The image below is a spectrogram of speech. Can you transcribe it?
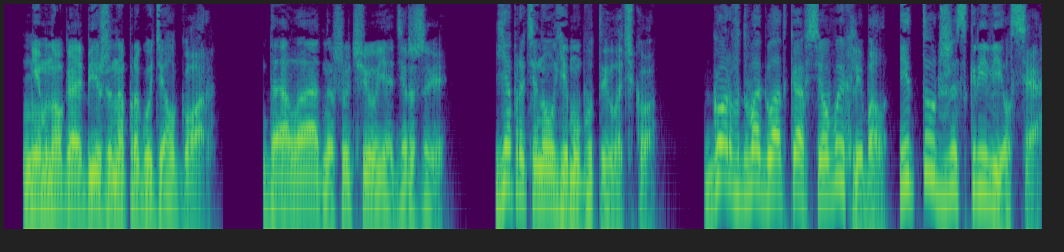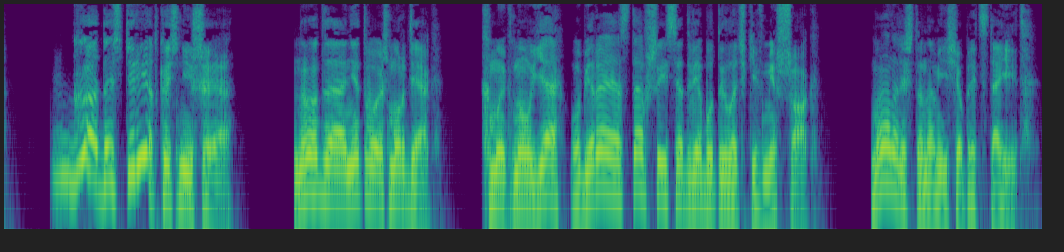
— немного обиженно прогудел Гор. «Да ладно, шучу я, держи». Я протянул ему бутылочку. Гор в два глотка все выхлебал и тут же скривился. «Гадость редкостнейшая!» «Ну да, не твой шмурдяк», — хмыкнул я, убирая оставшиеся две бутылочки в мешок. «Мало ли что нам еще предстоит».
